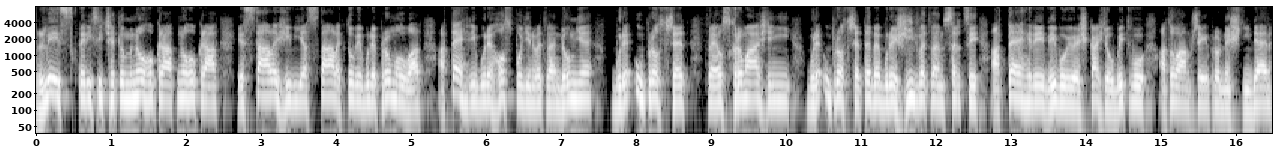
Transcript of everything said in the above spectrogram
list, který si četl mnohokrát, mnohokrát, je stále živý a stále k tobě bude promlouvat a tehdy bude hospodin ve tvém domě, bude uprostřed tvého schromáždění, bude uprostřed tebe, bude žít ve tvém srdci a tehdy vybojuješ každou každou bitvu a to vám přeji pro dnešní den.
